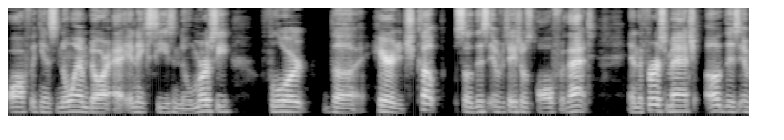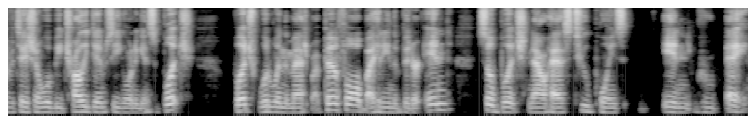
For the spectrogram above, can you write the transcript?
off against Noam Dar at NXT's No Mercy for the Heritage Cup. So this invitation is all for that. And the first match of this invitation will be Charlie Dempsey going against Butch. Butch would win the match by pinfall by hitting the bitter end. So Butch now has two points in Group A.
